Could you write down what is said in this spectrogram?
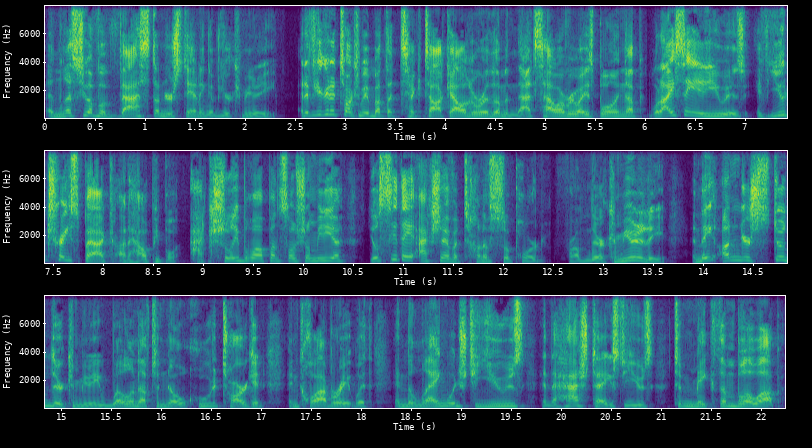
unless you have a vast understanding of your community. And if you're going to talk to me about the TikTok algorithm and that's how everybody's blowing up, what I say to you is if you trace back on how people actually blow up on social media, you'll see they actually have a ton of support from their community and they understood their community well enough to know who to target and collaborate with and the language to use and the hashtags to use to make them blow up.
